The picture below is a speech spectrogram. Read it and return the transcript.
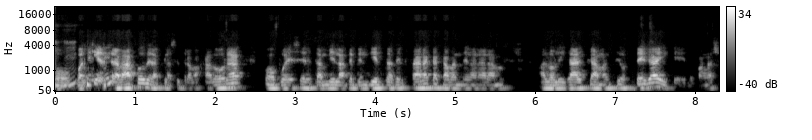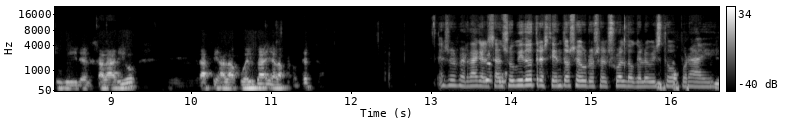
o cualquier trabajo de la clase trabajadora, como puede ser también las dependientes del Zara que acaban de ganar al oligarca Amancio Ortega y que le van a subir el salario eh, gracias a la huelga y a las protestas. Eso es verdad, que les han subido 300 euros el sueldo, que lo he visto por ahí.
